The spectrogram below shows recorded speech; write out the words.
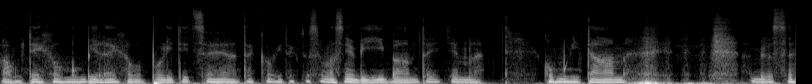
autech, o mobilech o politice a takový, tak to se vlastně vyhýbám tady těmhle komunitám a byl se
